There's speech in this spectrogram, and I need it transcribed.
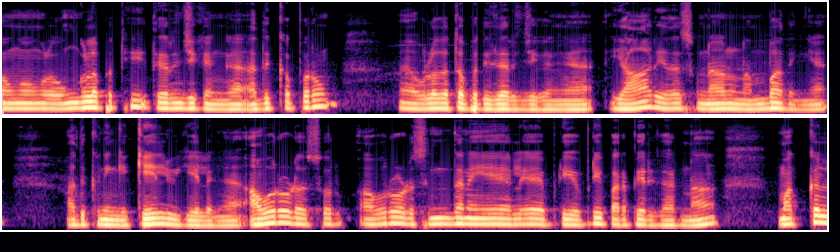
அவங்கவுங்கள உங்களை பற்றி தெரிஞ்சுக்கங்க. அதுக்கப்புறம் உலகத்தை பற்றி தெரிஞ்சுக்கங்க. யார் எதை சொன்னாலும் நம்பாதீங்க. அதுக்கு நீங்கள் கேள்வி கேளுங்க. அவரோட சொற் அவரோட சிந்தனையிலே எப்படி எப்படி பரப்பியிருக்காருன்னா மக்கள்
